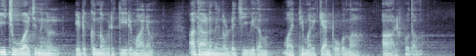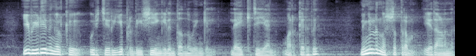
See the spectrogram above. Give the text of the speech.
ഈ ചൊവ്വാഴ്ച നിങ്ങൾ എടുക്കുന്ന ഒരു തീരുമാനം. അതാണ് നിങ്ങളുടെ ജീവിതം മാറ്റിമറിക്കാൻ പോകുന്ന ആ അത്ഭുതം. ഈ വീഡിയോ നിങ്ങൾക്ക് ഒരു ചെറിയ പ്രതീക്ഷയെങ്കിലും തന്നുവെങ്കിൽ ലൈക്ക് ചെയ്യാൻ മറക്കരുത്. നിങ്ങളുടെ നക്ഷത്രം ഏതാണെന്ന്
